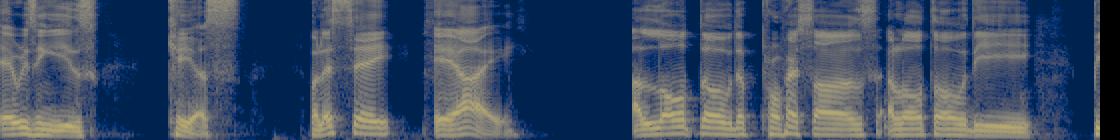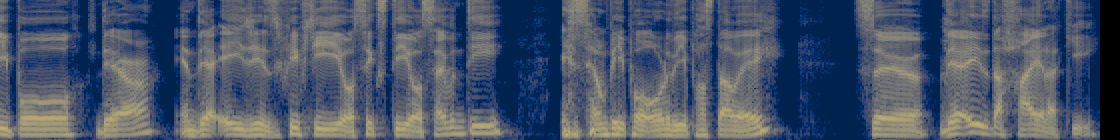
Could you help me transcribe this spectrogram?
everything is chaos. But let's say AI, a lot of the professors, a lot of the people there, and their age is 50 or 60 or 70, and some people already passed away. So there is the hierarchy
